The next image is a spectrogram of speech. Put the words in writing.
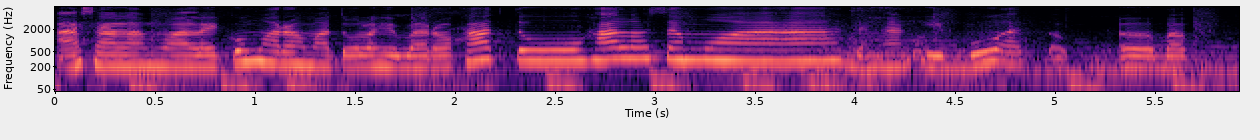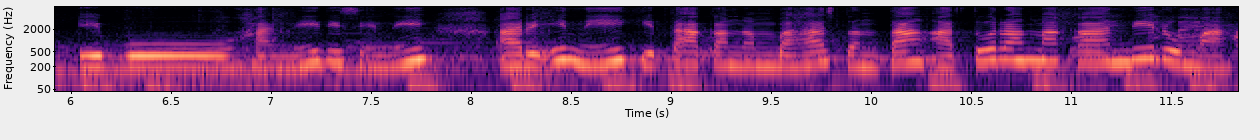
Assalamualaikum warahmatullahi wabarakatuh. Halo semua, dengan Ibu atau e, Bap, Ibu Hani di sini. Hari ini kita akan membahas tentang aturan makan di rumah.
